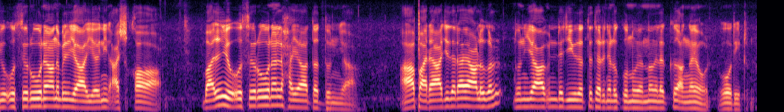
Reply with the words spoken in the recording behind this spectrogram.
യുസിറൂനാന്ന് ബിൽ യായനിൽ അഷ്ക ബൽ യുസിറൂനൽ ഹയാത്ത ദുന്യ. ആ പരാജിതരായ ആളുകൾ ദുനിയാവിന്റെ ജീവിതത്തെ തിരഞ്ഞെടുക്കുന്നു എന്ന നിലയ്ക്ക് അങ്ങനെ ഓതിയിട്ടുണ്ട്.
